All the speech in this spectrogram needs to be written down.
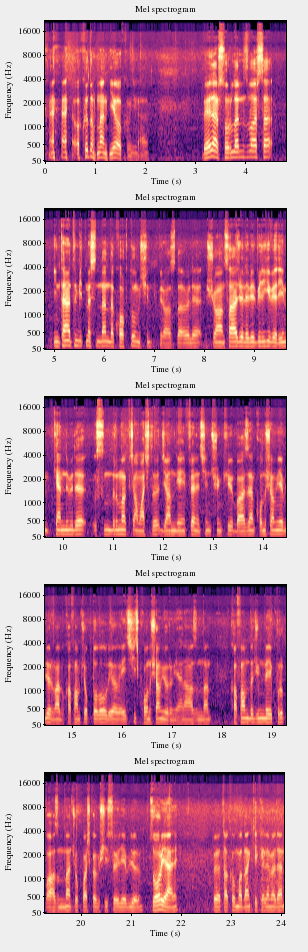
Okudum lan niye okumayayım abi. Beyler sorularınız varsa internetin bitmesinden de korktuğum için biraz da öyle şu an sadece öyle bir bilgi vereyim. Kendimi de ısındırmak amaçlı canlı yayın falan için. Çünkü bazen konuşamayabiliyorum abi. Kafam çok dolu oluyor ve hiç hiç konuşamıyorum yani ağzımdan. Kafamda cümleyi kurup ağzımdan çok başka bir şey söyleyebiliyorum. Zor yani. Böyle takılmadan, kekelemeden.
